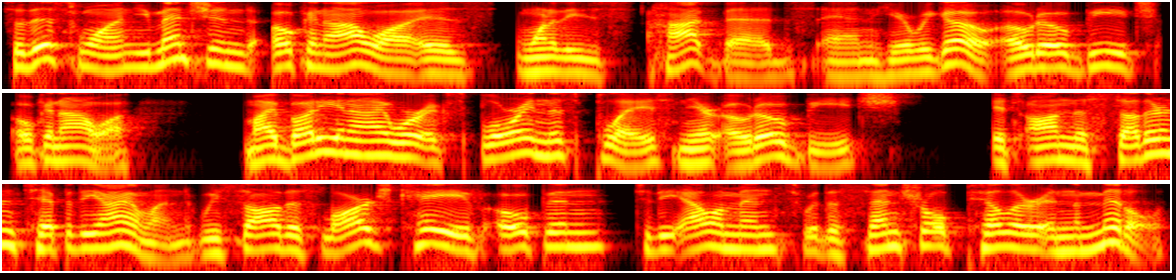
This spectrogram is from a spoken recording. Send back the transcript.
So, this one, you mentioned Okinawa is one of these hotbeds, and here we go Odo Beach, Okinawa. My buddy and I were exploring this place near Odo Beach. It's on the southern tip of the island. We saw this large cave open to the elements with a central pillar in the middle.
